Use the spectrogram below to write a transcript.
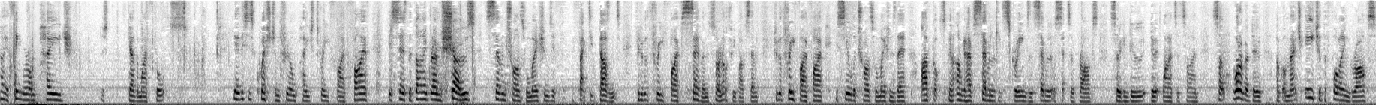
Okay, I think we're on page, just gather my thoughts. Yeah, this is question 3 on page 355. It says the diagram shows seven transformations. If fact it doesn't. If you look at 357, sorry, not 357, if you look at 355, you see all the transformations there. I've got, I'm going to have seven little screens and seven little sets of graphs, so we can do do it one at a time. So what I've got to do, I've got to match each of the following graphs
